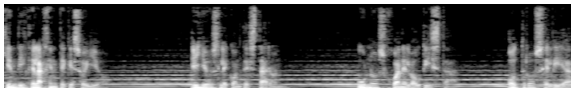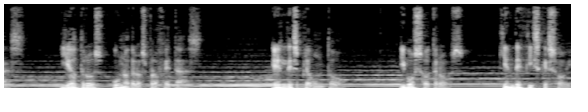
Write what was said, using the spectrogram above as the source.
¿Quién dice la gente que soy yo? Ellos le contestaron, unos Juan el Bautista, otros Elías y otros uno de los profetas. Él les preguntó, ¿y vosotros, quién decís que soy?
